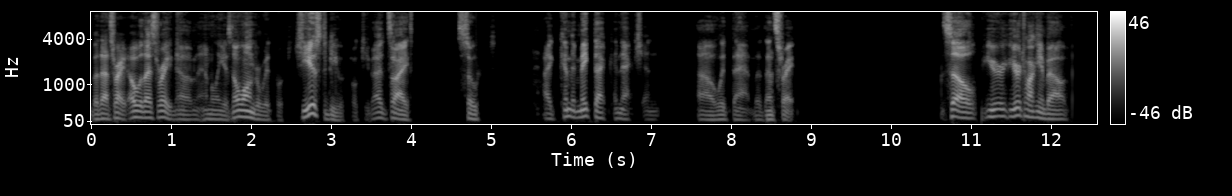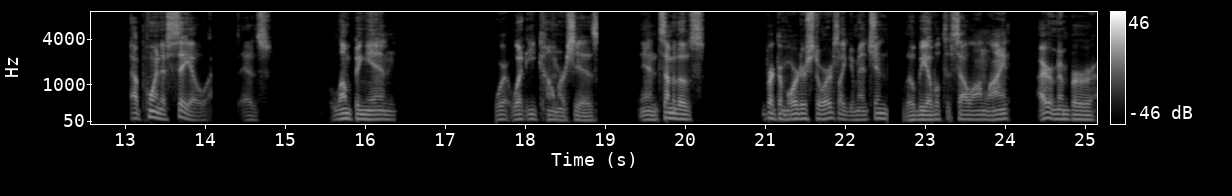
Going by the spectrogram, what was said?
But that's right. Oh, that's right. No, Emily is no longer with Bookkeep. She used to be with Bookkeep. That's why. So I can make that connection uh, with that. But that's right. So you're you're talking about a point of sale as lumping in where, what e-commerce is, and some of those brick and mortar stores, like you mentioned, they'll be able to sell online. I remember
